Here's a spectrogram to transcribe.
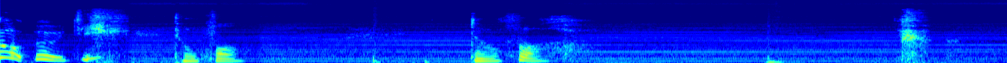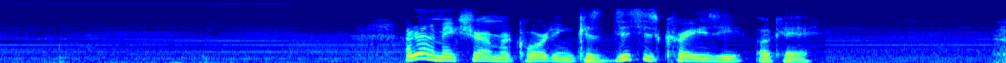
Oh, gee. Don't fall. Don't fall. I gotta make sure I'm recording because this is crazy. Okay.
